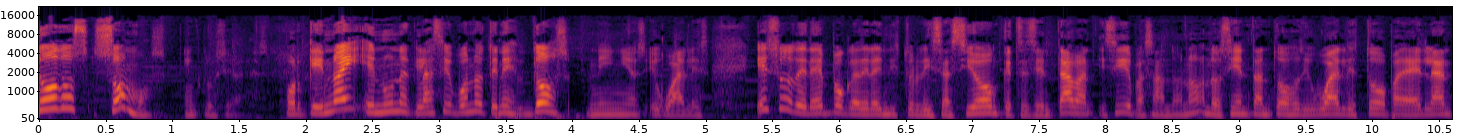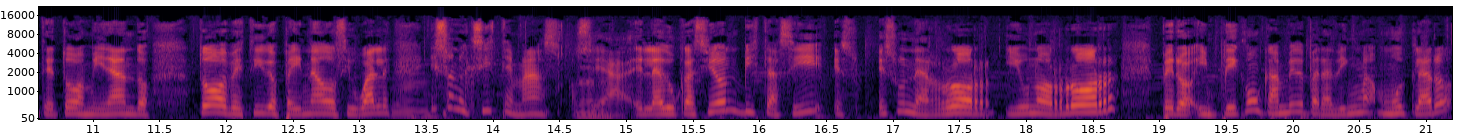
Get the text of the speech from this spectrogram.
Todos somos inclusiones. Porque no hay en una clase, vos no tenés dos niños iguales. Eso de la época de la industrialización, que se sentaban, y sigue pasando, ¿no? Nos sientan todos iguales, todos para adelante, todos mirando, todos vestidos, peinados iguales. Mm. Eso no existe más. O sea, la educación vista así es, es un error y un horror, pero implica un cambio de paradigma muy claro,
